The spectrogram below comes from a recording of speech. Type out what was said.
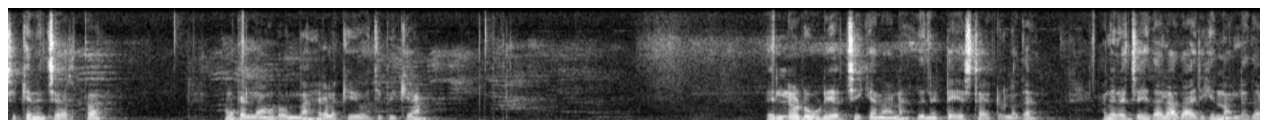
ചിക്കനും ചേർത്ത് നമുക്കെല്ലാം കൂടെ ഒന്ന് ഇളക്കി യോജിപ്പിക്കാം. എല്ലോട് കൂടിയ ചിക്കനാണ് ഇതിന് ടേസ്റ്റ് ആയിട്ടുള്ളത്. അങ്ങനെ ചെയ്താൽ അതായിരിക്കും നല്ലത്.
